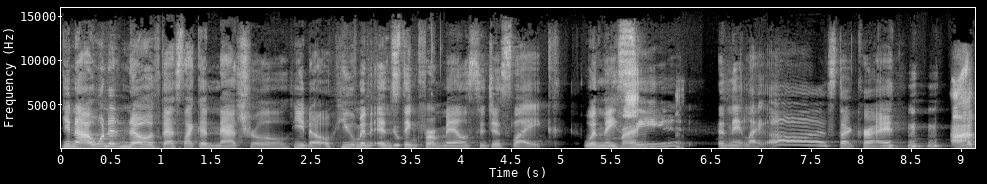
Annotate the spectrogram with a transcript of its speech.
you know, I wanted to know if that's like a natural, you know, human instinct for males to just like when they Man. see it and they're like, oh, start crying. I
